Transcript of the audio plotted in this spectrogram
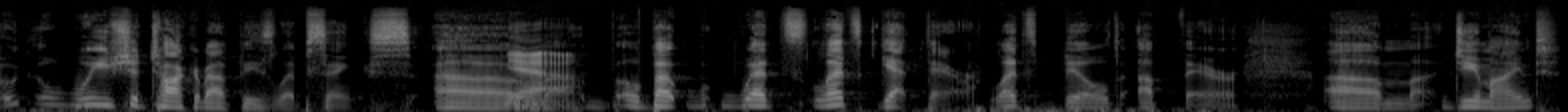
Oh, we should talk about these lip syncs. Um, Yeah. but let's let's get there. Let's build up there. Um, do you mind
